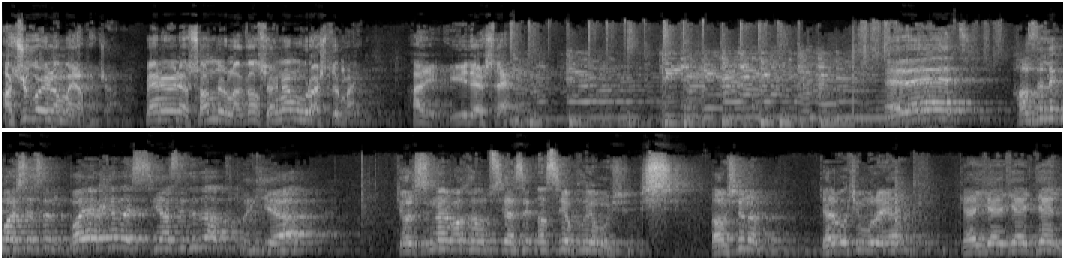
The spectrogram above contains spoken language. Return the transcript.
Açık oylama yapacağım. Ben öyle sandıkla kasayla uğraştırmayın. Hadi iyi dersler. Evet. Hazırlık başlasın. Vay arkadaş siyasete de atıldık ya. Görsünler bakalım siyaset nasıl yapılıyormuş. Şşş. Davşanım gel bakayım buraya. Gel gel gel gel.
